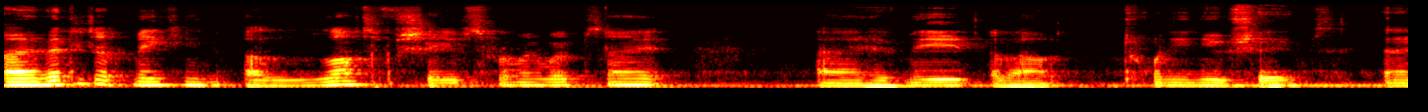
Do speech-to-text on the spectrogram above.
I've ended up making a lot of shapes for my website, I have made about 20 new shapes, and I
